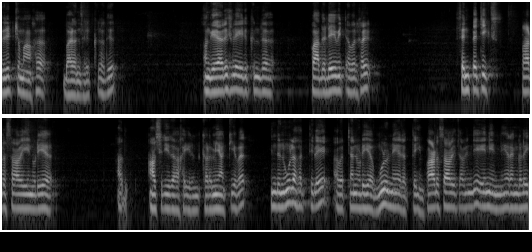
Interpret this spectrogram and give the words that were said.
விருட்சமாக வளர்ந்திருக்கிறது. அங்கே அருகிலே இருக்கின்ற ஃபாதர் டேவிட் அவர்கள் சென்ட் பெட்ரிக்ஸ் பாடசாலையினுடைய அது ஆசிரியராக இருந்து கடமையாற்றியவர் இந்த நூலகத்திலே அவர் தன்னுடைய முழு நேரத்தையும் பாடசாலை தவிர்ந்து ஏனைய நேரங்களை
